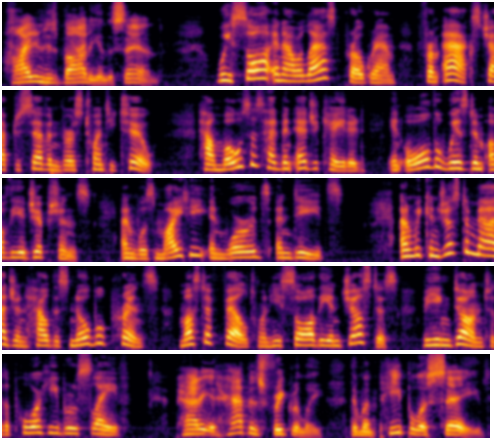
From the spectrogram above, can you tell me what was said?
hiding his body in the sand. We saw in our last program from Acts chapter 7 verse 22 how Moses had been educated in all the wisdom of the Egyptians and was mighty in words and deeds. And we can just imagine how this noble prince must have felt when he saw the injustice being done to the poor Hebrew slave. Patty, it happens frequently that when people are saved,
